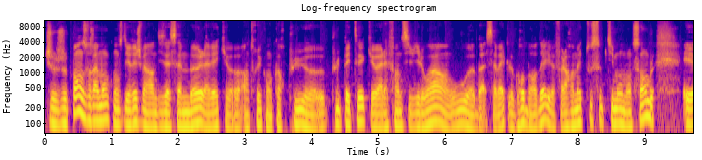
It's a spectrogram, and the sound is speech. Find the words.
Je, pense vraiment qu'on se dirige vers un disassemble avec euh, un truc encore plus plus pété qu'à la fin de Civil War où bah, ça va être le gros bordel. Il va falloir remettre tout ce petit monde ensemble et,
